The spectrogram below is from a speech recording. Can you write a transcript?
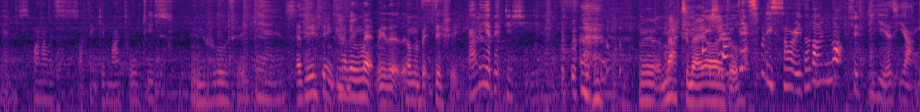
yes. When I was, I think, in my 40s. In your 40s. Yes. And do you think, having met me, that I'm a bit dishy? I think a bit dishy, yes. Matinee Actually, idol. I'm desperately sorry that I'm not 50 years young.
